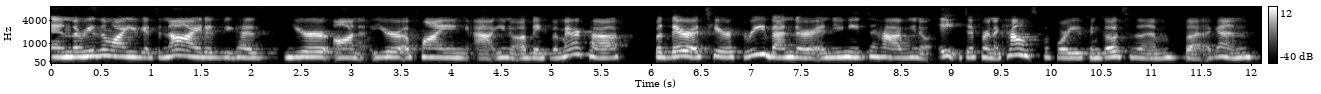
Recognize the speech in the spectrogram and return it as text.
And the reason why you get denied is because you're on you're applying at, you know, a Bank of America, but they're a tier 3 vendor and you need to have, you know, eight different accounts before you can go to them. But again,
